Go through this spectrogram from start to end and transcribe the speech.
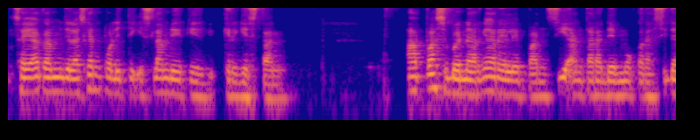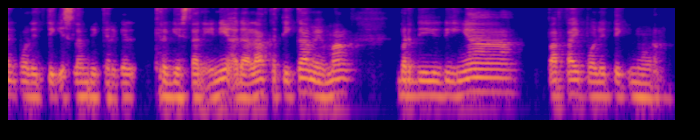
saya akan menjelaskan politik Islam di Kyrgyzstan. Apa sebenarnya relevansi antara demokrasi dan politik Islam di Kyrgyzstan ini adalah ketika memang berdirinya Partai Politik Nur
